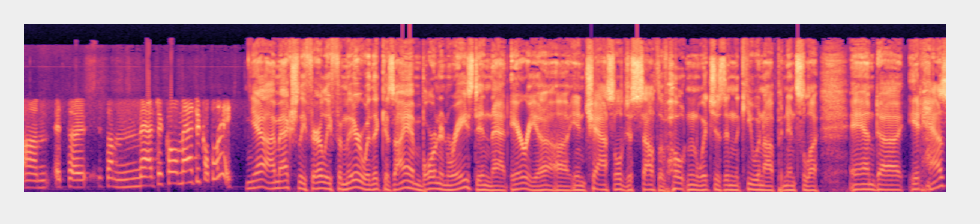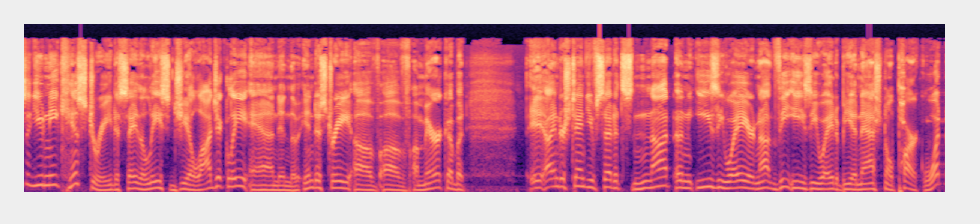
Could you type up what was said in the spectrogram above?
um, it's a it's a magical magical place. Yeah, I'm actually fairly familiar with it because I am born and raised in that area uh, in Chassell, just south of Houghton, which is in the Keweenaw Peninsula, and uh, it has a unique history to say the least, geologically and in the industry of of America, but. I understand you've said it's not an easy way or not the easy way to be a national park. What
